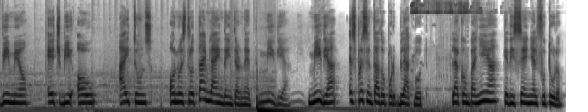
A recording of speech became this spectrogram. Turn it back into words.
Vimeo, HBO, iTunes o nuestro timeline de Internet. Media. Media es presentado por Blackbot, la compañía que diseña el futuro.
